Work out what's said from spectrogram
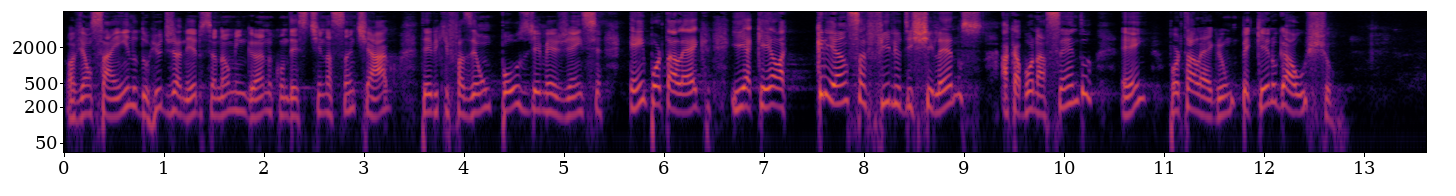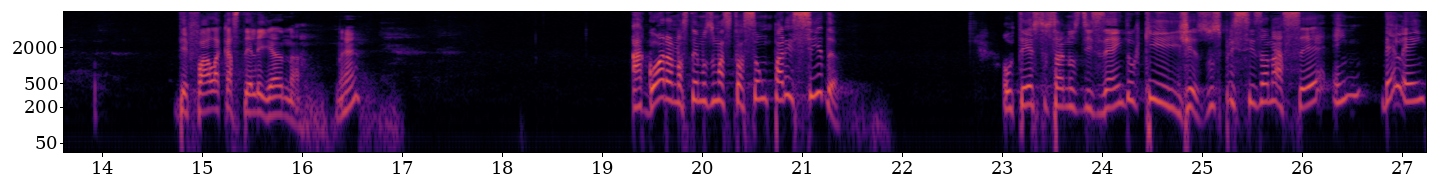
o avião saindo do Rio de Janeiro, se eu não me engano, com destino a Santiago, teve que fazer um pouso de emergência em Porto Alegre, e aquela criança, filho de chilenos, acabou nascendo em Porto Alegre, um pequeno gaúcho de fala castelhana, né? Agora nós temos uma situação parecida. O texto está nos dizendo que Jesus precisa nascer em Belém.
